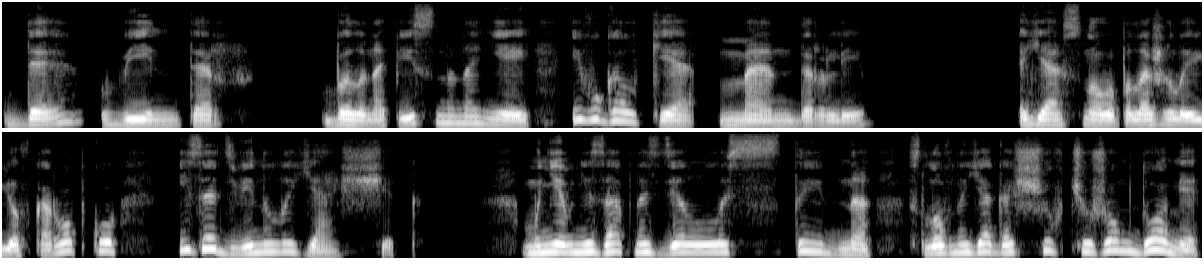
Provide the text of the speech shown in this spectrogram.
Д. Винтер» было написано на ней и в уголке «Мендерли». Я снова положила ее в коробку и задвинула ящик. Мне внезапно сделалось стыдно, словно я гощу в чужом доме,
